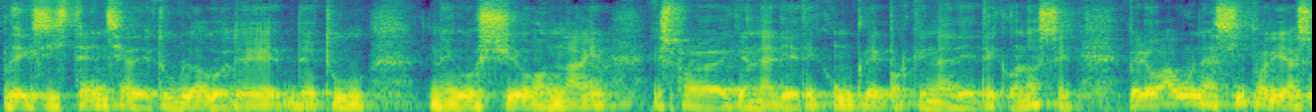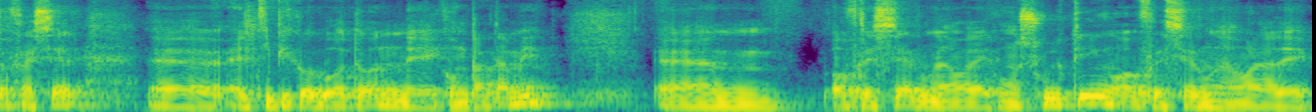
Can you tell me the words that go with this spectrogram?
de existencia de tu blog o de, de, tu negocio online es probable que nadie te compre porque nadie te conoce. Pero aún así podrías ofrecer eh, el típico botón de contrátame. Eh, ofrecer una hora de consulting o ofrecer una hora de,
